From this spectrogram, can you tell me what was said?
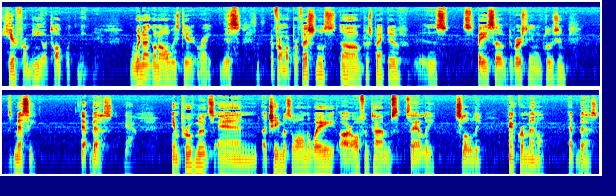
hear from me or talk with me. We're not going to always get it right. This, from a professional um, perspective, this space of diversity and inclusion is messy at best. Yeah. Improvements and achievements along the way are oftentimes, sadly, slowly, incremental at best.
